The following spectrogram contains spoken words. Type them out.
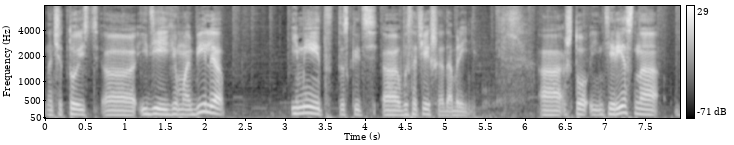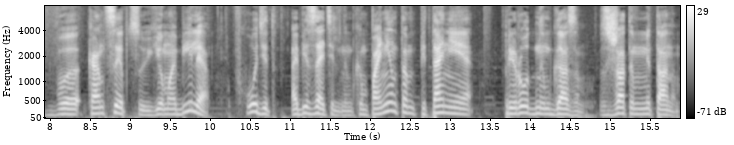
Значит, то есть э, идея Юмобиля имеет, так сказать, э, высочайшее одобрение. Э, что интересно, в концепцию Юмобиля входит обязательным компонентом питание природным газом, сжатым метаном.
